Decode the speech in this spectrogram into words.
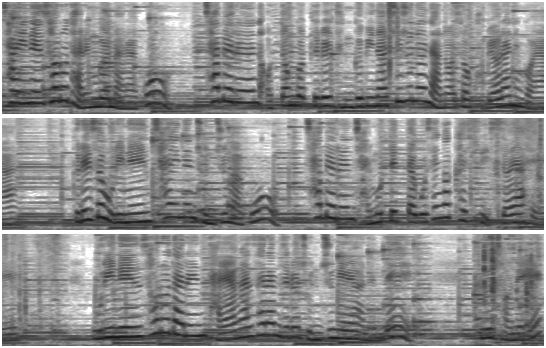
차이는 서로 다른 걸 말하고 차별은 어떤 것들을 등급이나 수준을 나눠서 구별하는 거야. 그래서 우리는 차이는 존중하고 차별은 잘못됐다고 생각할 수 있어야 해. 우리는 서로 다른 다양한 사람들을 존중해야 하는데 그 전에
